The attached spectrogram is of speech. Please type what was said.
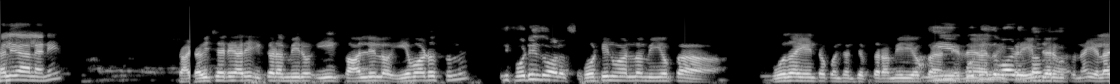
కలగాలని రవిచర్ గారి ఇక్కడ మీరు ఈ కాలనీలో ఏ వార్డు వస్తుంది? ఇది ఫోర్టీన్త్ వాడు వస్తుంది. ఫోర్టీన్ వార్డ్లో మీ యొక్క హోదా ఏంటో కొంచెం చెప్తారా? మీ యొక్క ఈ నిర్ణయాలు 14th వార్డు ఇక్కడ ఏం కాదు. జరుగుతున్నాయి? ఎలా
